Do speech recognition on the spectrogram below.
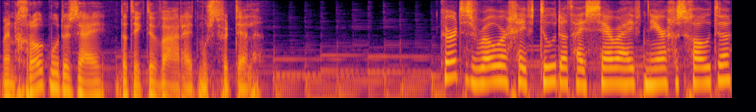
Mijn grootmoeder zei dat ik de waarheid moest vertellen. Curtis Rower geeft toe dat hij Sarah heeft neergeschoten,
